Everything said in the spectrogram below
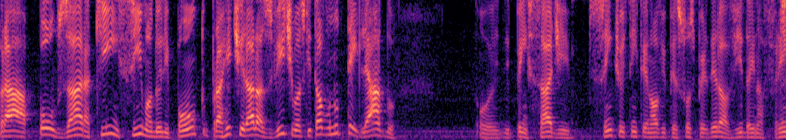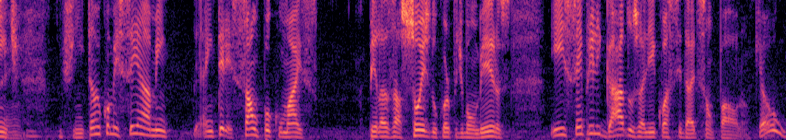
para pousar aqui em cima do heliponto, para retirar as vítimas que estavam no telhado. De pensar de 189 pessoas perderam a vida aí na frente. Sim. Enfim, então eu comecei a me a interessar um pouco mais pelas ações do Corpo de Bombeiros e sempre ligados ali com a cidade de São Paulo, que eu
